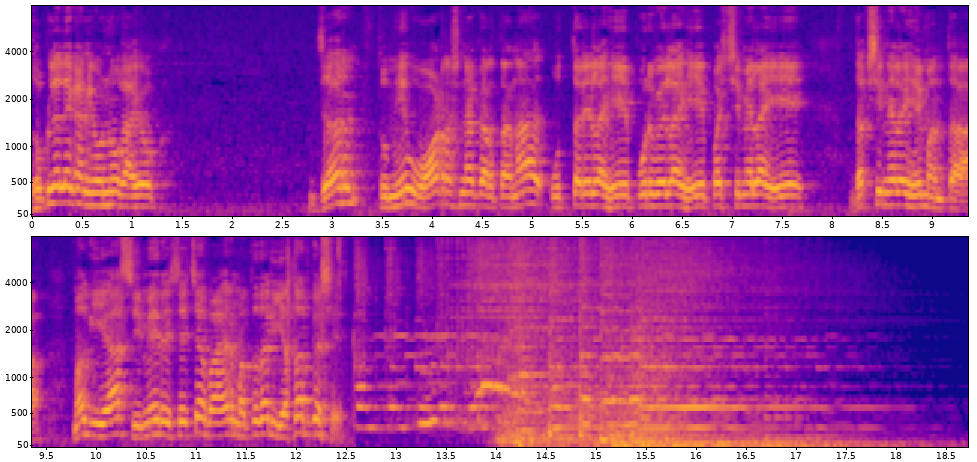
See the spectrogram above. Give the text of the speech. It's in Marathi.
झोपलेले का निवडणूक आयोग? जर तुम्ही वॉर्ड रचना करताना उत्तरेला हे पूर्वेला हे पश्चिमेला हे दक्षिणेला हे म्हणता मग या सीमेरेषेच्या बाहेर मतदार येतात कसे?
